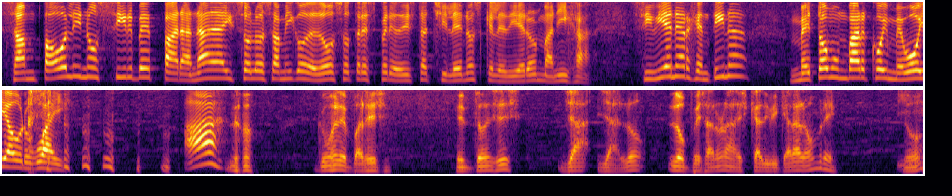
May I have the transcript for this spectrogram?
San Paoli no sirve para nada y solo es amigo de dos o tres periodistas chilenos que le dieron manija. Si viene a Argentina, me tomo un barco y me voy a Uruguay. ah, No, ¿cómo le parece? Entonces ya, ya lo, lo empezaron a descalificar al hombre, ¿no?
